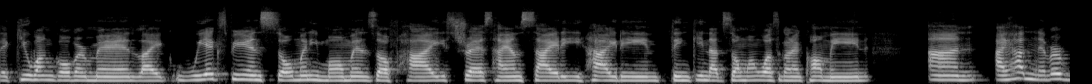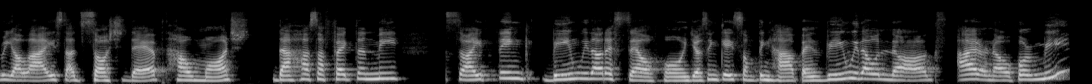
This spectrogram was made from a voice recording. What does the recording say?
the Cuban government. Like we experienced so many moments of high stress, high anxiety, hiding, thinking that someone was going to come in. And I had never realized at such depth how much that has affected me. So I think being without a cell phone, just in case something happens, being without logs, I don't know. For me,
